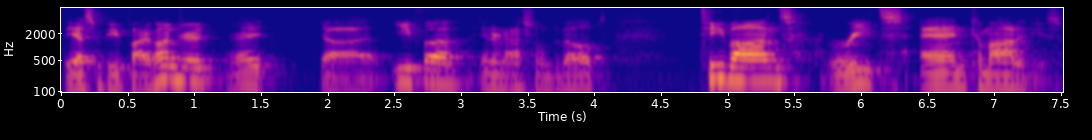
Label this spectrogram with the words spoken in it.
the S and P 500, right? Uh, IFA, international developed, T bonds, REITs, and commodities.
